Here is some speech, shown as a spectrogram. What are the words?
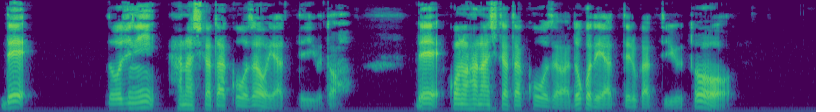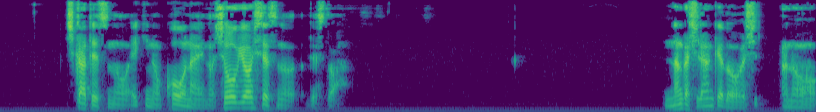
ーで、同時に話し方講座をやっていると。で、この話し方講座はどこでやってるかっていうと、地下鉄の駅の構内の商業施設のですと。なんか知らんけど、あの、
